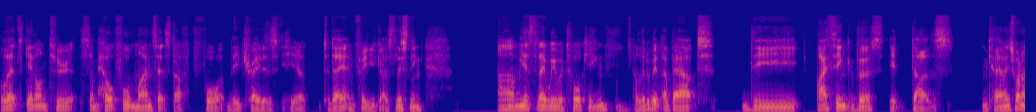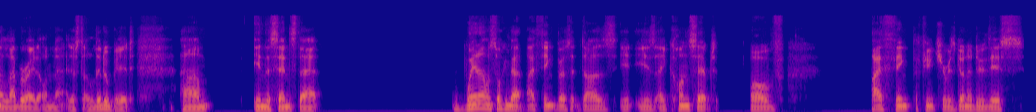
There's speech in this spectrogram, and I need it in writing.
let's get on to some helpful mindset stuff for the traders here today and for you guys listening Um, yesterday we were talking a little bit about the I think versus it does. Okay, and I just want to elaborate on that just a little bit, um, in the sense that when I was talking about I think versus it does, it is a concept of I think the future is going to do this,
